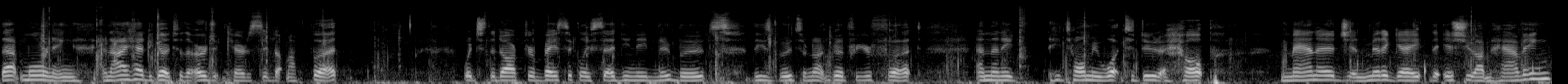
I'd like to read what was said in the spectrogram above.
that morning and I had to go to the urgent care to see about my foot which the doctor basically said you need new boots. These boots are not good for your foot. And then he, he told me what to do to help manage and mitigate the issue I'm having.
